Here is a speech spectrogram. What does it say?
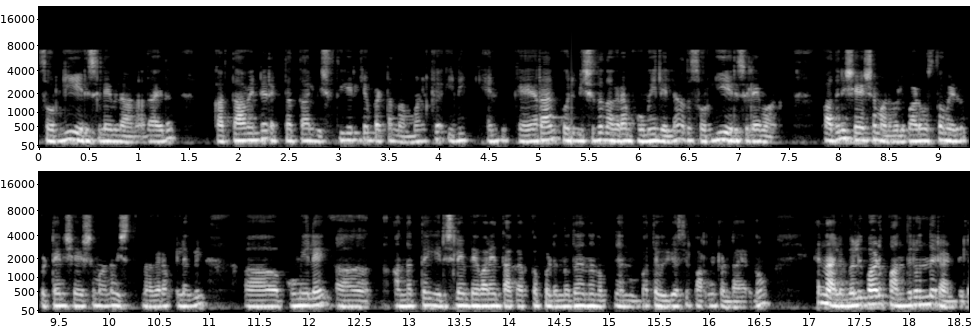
സ്വർഗീയ എരുസലേമിലാണ് അതായത് കർത്താവിന്റെ രക്തത്താൽ വിശുദ്ധീകരിക്കപ്പെട്ട നമ്മൾക്ക് ഇനി കയറാൻ ഒരു വിശുദ്ധ നഗരം ഭൂമിയിലില്ല. അത് സ്വർഗീയ എരുസലേമാണ്. അപ്പൊ അതിനുശേഷമാണ് വെളിപാട് പുസ്തകം എഴുതപ്പെട്ടതിന് ശേഷമാണ് വിശുദ്ധ നഗരം അല്ലെങ്കിൽ ഭൂമിയിലെ അന്നത്തെ എരുസലേം ദേവാലയം തകർക്കപ്പെടുന്നത് എന്ന് ഞാൻ മുമ്പത്തെ വീഡിയോസിൽ പറഞ്ഞിട്ടുണ്ടായിരുന്നു. എന്നാലും വെളിപാട് പന്ത്രണ്ട് രണ്ടിൽ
